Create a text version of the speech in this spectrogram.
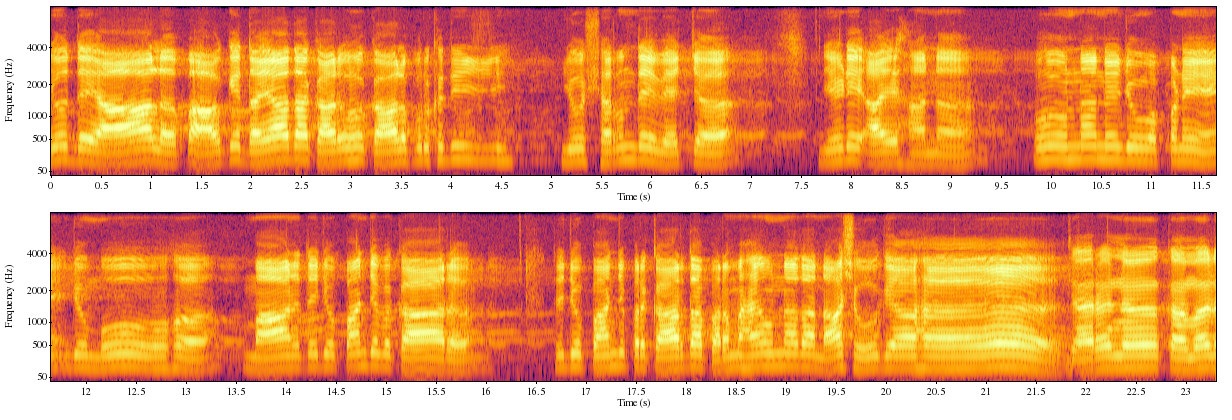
ਜੋ ਦਿਆਲ ਭਾਵ ਕੇ ਦਇਆ ਦਾ ਕਰ ਉਹ ਕਾਲ ਪੁਰਖ ਦੀ ਜੋ ਸ਼ਰਨ ਦੇ ਵਿੱਚ ਜਿਹੜੇ ਆਏ ਹਨ ਉਹ ਉਹਨਾਂ ਨੇ ਜੋ ਆਪਣੇ ਜੋ ਮੋਹ ਮਾਨ ਤੇ ਜੋ ਪੰਜ ਵਿਕਾਰ ਤੇ ਜੋ ਪੰਜ ਪ੍ਰਕਾਰ ਦਾ ਭਰਮ ਹੈ ਉਹਨਾਂ ਦਾ ਨਾਸ਼ ਹੋ ਗਿਆ ਹੈ। ਚਰਨ ਕਮਲ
